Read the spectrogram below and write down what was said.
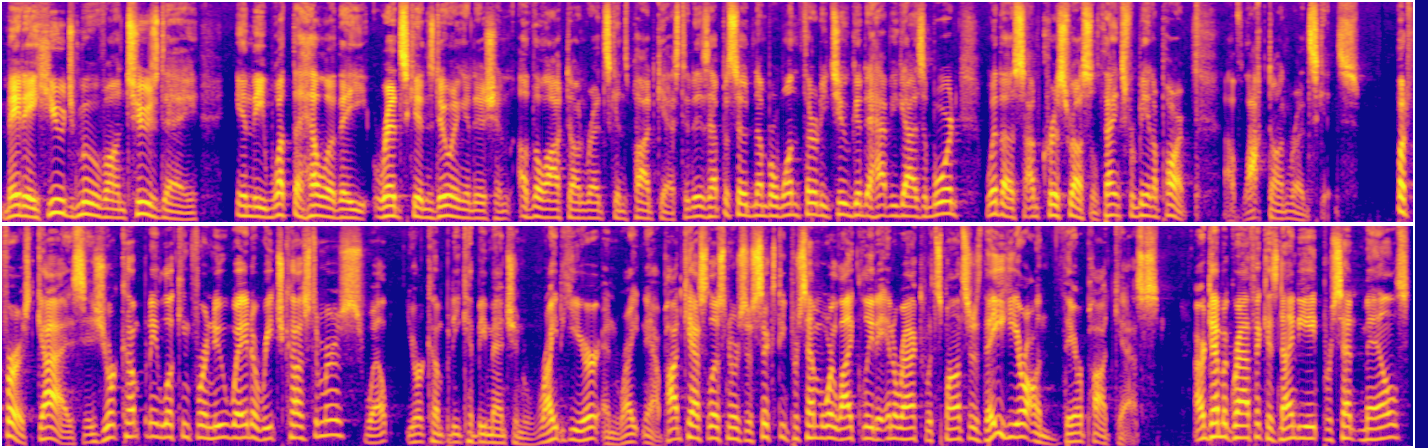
made a huge move on Tuesday in the What the Hell Are They Redskins Doing edition of the Locked On Redskins podcast. It is episode number 132. Good to have you guys aboard with us. I'm Chris Russell. Thanks for being a part of Locked On Redskins. But first, guys, is your company looking for a new way to reach customers? Well, your company can be mentioned right here and right now. Podcast listeners are 60% more likely to interact with sponsors they hear on their podcasts. Our demographic is 98% males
